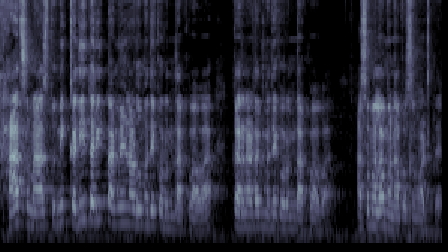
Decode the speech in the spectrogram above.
हाच मास तुम्ही कधीतरी तामिळनाडूमध्ये करून दाखवावा कर्नाटकमध्ये करून दाखवावा असं मला मनापासून वाटतंय.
